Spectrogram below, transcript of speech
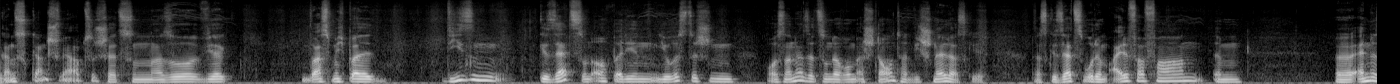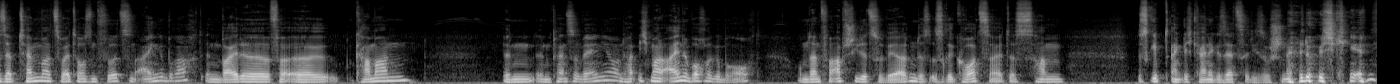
Ganz, ganz schwer abzuschätzen. Also wir, was mich bei diesem Gesetz und auch bei den juristischen Auseinandersetzungen darum erstaunt hat, wie schnell das geht. Das Gesetz wurde im Eilverfahren im äh, Ende September 2014 eingebracht in beide äh, Kammern in, in Pennsylvania und hat nicht mal eine Woche gebraucht, um dann verabschiedet zu werden. Das ist Rekordzeit. Das haben, es gibt eigentlich keine Gesetze, die so schnell durchgehen.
